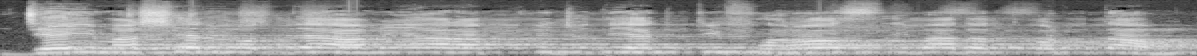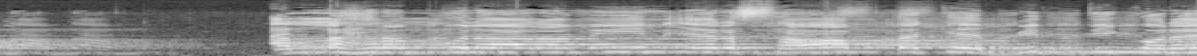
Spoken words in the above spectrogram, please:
যেই মাসের মধ্যে আমি আর আপনি যদি একটি ফরজ ইবাদত করতাম, আল্লাহ রব্বুল আলমিন এর সওয়াবটাকে বৃদ্ধি করে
